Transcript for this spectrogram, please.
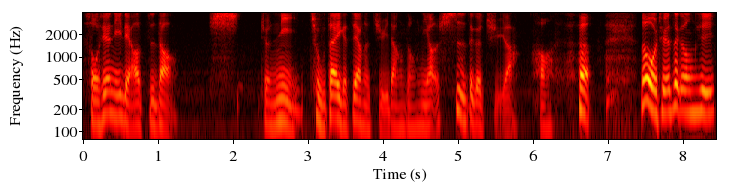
首先你得要知道是，就你处在一个这样的局当中，你要试这个局啊。好，那我觉得这个东西。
